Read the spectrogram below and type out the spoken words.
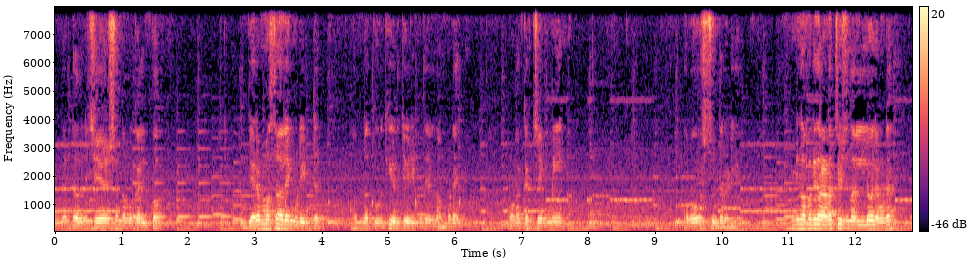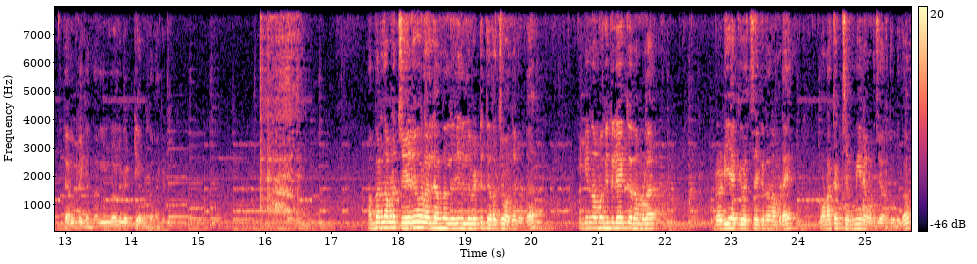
എന്നിട്ട് അതിന് ശേഷം നമുക്ക് അല്പം ഗരം മസാലയും കൂടി ഇട്ട് ഒന്ന് കുറുക്കി എടുത്തു കഴിയുമ്പോഴത്തേന് നമ്മുടെ ഉണക്ക ചെമ്മീൻ റോസ്റ്റ് ഇവിടെ റെഡിയാവും ഇനി നമുക്കിത് അടച്ചു വെച്ച് നല്ലപോലെ കൊണ്ട് തിളപ്പിക്കാം. നല്ലപോലെ വെട്ടി നമുക്ക് തിളക്കട്ടെ അന്നേരം നമ്മുടെ ചേരുവകളെല്ലാം നല്ല രീതിയിൽ വെട്ടി തിളച്ച് വന്നിട്ടുണ്ട്. ഇനി നമുക്കിതിലേക്ക് നമ്മൾ റെഡിയാക്കി വെച്ചേക്കുന്ന നമ്മുടെ ഉണക്ക ചെമ്മീൻ അങ്ങോട്ട് ചേർത്ത് കൊടുക്കാം.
